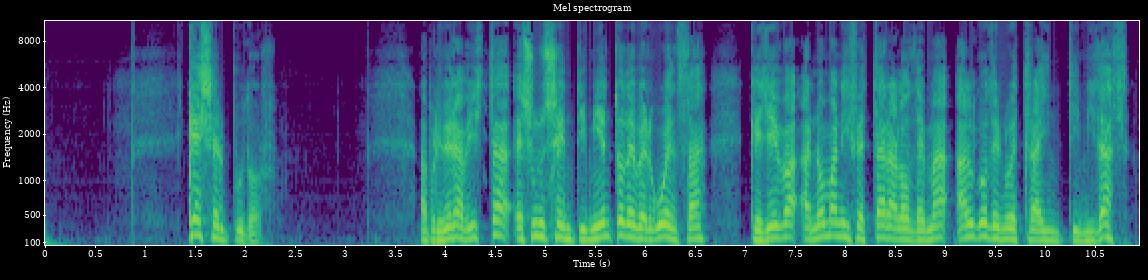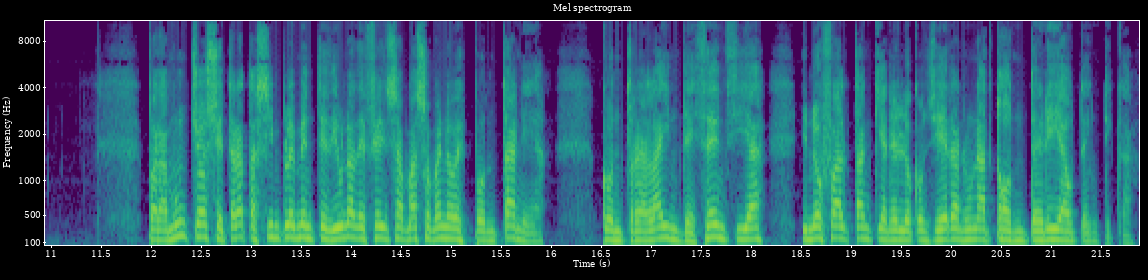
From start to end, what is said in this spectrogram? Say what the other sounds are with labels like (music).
¿Qué es el pudor? A primera vista es un sentimiento de vergüenza que lleva a no manifestar a los demás algo de nuestra intimidad. Para muchos se trata simplemente de una defensa más o menos espontánea, contra la indecencia y no faltan quienes lo consideran una tontería auténtica.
